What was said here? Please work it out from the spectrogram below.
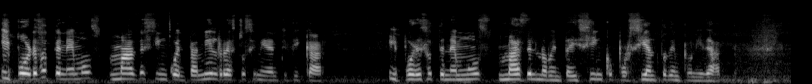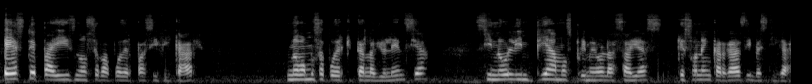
Y por eso tenemos más de 50 mil restos sin identificar. Y por eso tenemos más del 95% de impunidad. Este país no se va a poder pacificar. No vamos a poder quitar la violencia si no limpiamos primero las áreas que son encargadas de investigar.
